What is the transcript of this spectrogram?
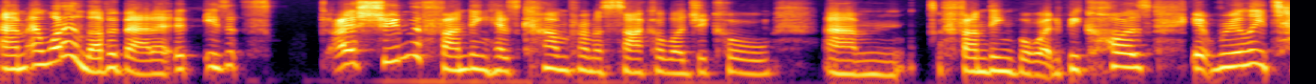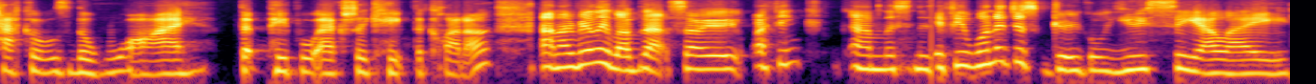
Um, and what I love about it is it's I assume the funding has come from a psychological um, funding board because it really tackles the why that people actually keep the clutter. And I really love that. So I think, um, listeners, if you want to just Google UCLA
